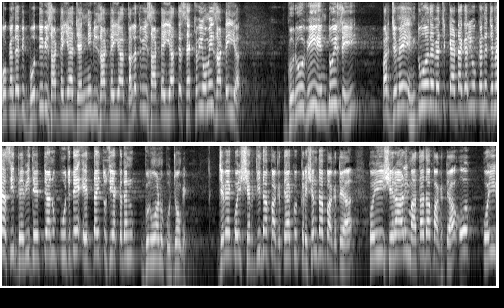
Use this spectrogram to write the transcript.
ਉਹ ਕਹਿੰਦੇ ਵੀ ਬੋਧੀ ਵੀ ਸਾਡੇ ਹੀ ਆ, ਜੈਨੀ ਵੀ ਸਾਡੇ ਹੀ ਆ, ਦਲਿਤ ਵੀ ਸਾਡੇ ਹੀ ਆ ਤੇ ਸਿੱਖ ਵੀ ਉਵੇਂ ਹੀ ਸਾਡੇ ਹੀ ਆ। ਗੁਰੂ ਵੀ ਹਿੰਦੂ ਹੀ ਸੀ, ਪਰ ਜਿਵੇਂ ਹਿੰਦੂਆਂ ਦੇ ਵਿੱਚ ਕੈਟਾਗਰੀ ਉਹ ਕਹਿੰਦੇ ਜਿਵੇਂ ਅਸੀਂ ਦੇਵੀ ਦੇਵਤਿਆਂ ਨੂੰ ਪੂਜਦੇ ਇਦਾਂ ਹੀ ਤੁਸੀਂ ਇੱਕ ਦਿਨ ਗੁਰੂਆਂ ਨੂੰ ਪੂਜੋਗੇ। ਜਿਵੇਂ ਕੋਈ ਸ਼ਿਵ ਜੀ ਦਾ ਭਗਤ ਆ, ਕੋਈ ਕ੍ਰਿਸ਼ਨ ਦਾ ਭਗਤ ਆ, ਕੋਈ ਸ਼ੇਰਾਂ ਵਾਲੀ ਮਾਤਾ ਦਾ ਭਗਤ ਆ, ਉਹ ਕੋਈ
